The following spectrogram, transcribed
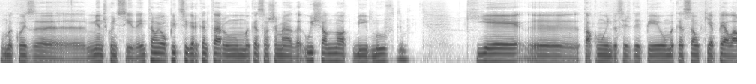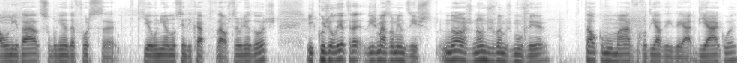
uma coisa menos conhecida. Então é o Pete Seeger cantar uma canção chamada We Shall Not Be Moved, que é, eh, tal como o hino da CGTP, uma canção que apela à unidade, sublinhando a força que a união no sindicato dá aos trabalhadores e cuja letra diz mais ou menos isto: Nós não nos vamos mover, tal como uma árvore rodeada de água,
